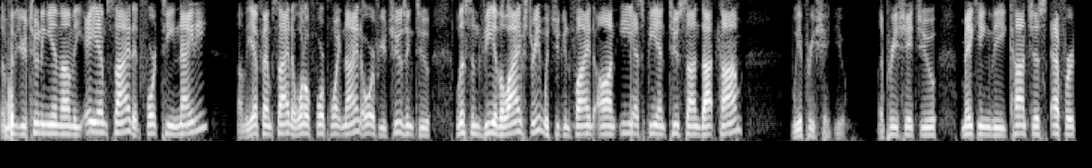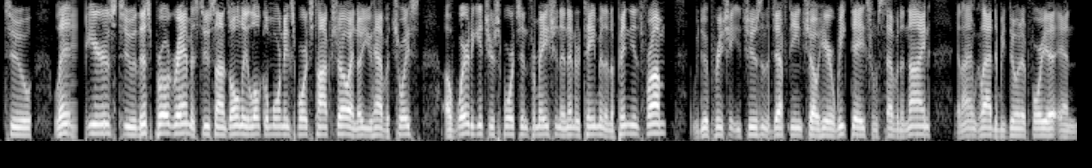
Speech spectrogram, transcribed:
And whether you're tuning in on the AM side at 1490, on the FM side at 104.9, or if you're choosing to listen via the live stream, which you can find on ESPNTucson.com, we appreciate you. I appreciate you making the conscious effort to lend ears to this program as Tucson's only local morning sports talk show. I know you have a choice of where to get your sports information and entertainment and opinions from. We do appreciate you choosing the Jeff Dean Show here weekdays from 7 to 9, and I am glad to be doing it for you and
